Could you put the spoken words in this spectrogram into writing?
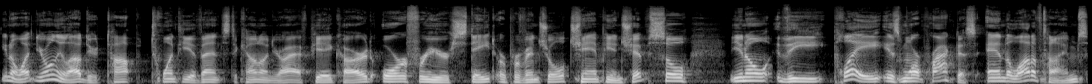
you know what? You're only allowed your top 20 events to count on your IFPA card or for your state or provincial championships. So, you know, the play is more practice. And a lot of times,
